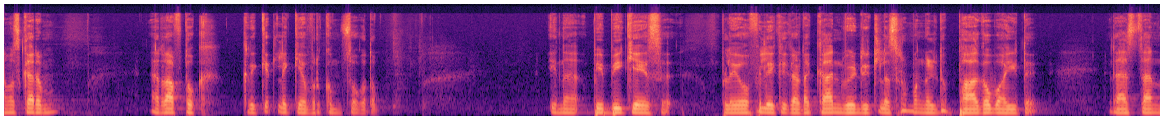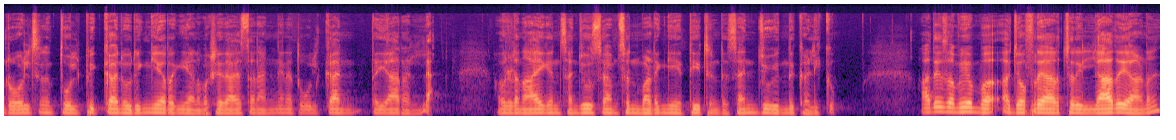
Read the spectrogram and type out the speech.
നമസ്കാരം. റാഫ് ടോക്ക് ക്രിക്കറ്റിലേക്ക് എവർക്കും സ്വാഗതം. ഇന്ന് P B K S play ഓഫിലേക്ക് കടക്കാൻ വേണ്ടിയിട്ടുള്ള ശ്രമങ്ങളുടെ ഭാഗമായിട്ട് രാജസ്ഥാൻ റോയൽസിനെ തോൽപ്പിക്കാൻ ഒരുങ്ങിയിറങ്ങിയാണ്. പക്ഷേ രാജസ്ഥാൻ അങ്ങനെ തോൽക്കാൻ തയ്യാറല്ല. അവരുടെ നായകൻ സഞ്ജു സാംസൺ മടങ്ങിയെത്തിയിട്ടുണ്ട് സഞ്ജു ഇന്ന് കളിക്കും. അതേസമയം ജോഫ്രി ആർച്ചർ ഇല്ലാതെയാണ്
